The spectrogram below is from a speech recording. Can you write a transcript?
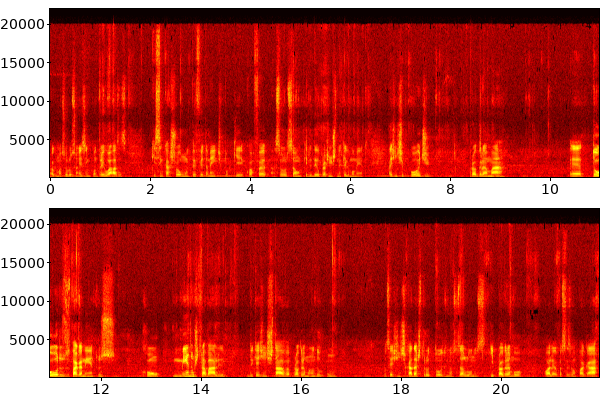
algumas soluções e encontrei o Asas, que se encaixou muito perfeitamente, porque qual foi a solução que ele deu para a gente naquele momento? A gente pôde programar é, todos os pagamentos com menos trabalho do que a gente estava programando um. Ou seja, a gente cadastrou todos os nossos alunos e programou. Olha, vocês vão pagar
